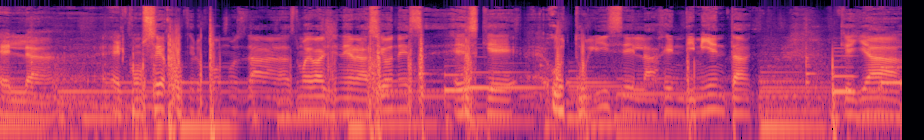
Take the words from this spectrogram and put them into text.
el, uh, el consejo que le podemos dar a las nuevas generaciones es que utilice la rendimienta que ya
